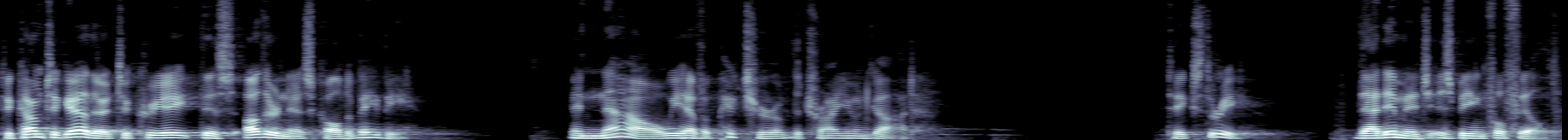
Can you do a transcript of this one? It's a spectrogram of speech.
to come together to create this otherness called a baby. And now we have a picture of the triune God. takes three. That image is being fulfilled.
